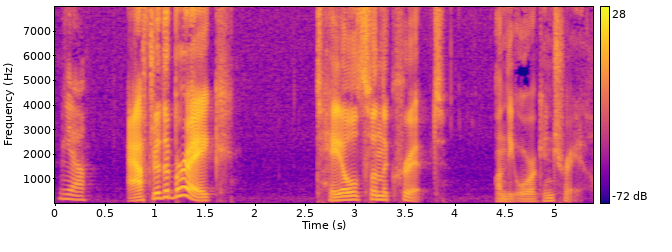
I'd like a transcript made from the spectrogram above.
yeah. After the break, Tales from the Crypt on the Oregon Trail.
